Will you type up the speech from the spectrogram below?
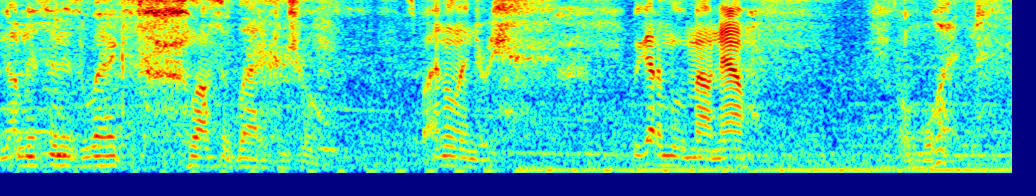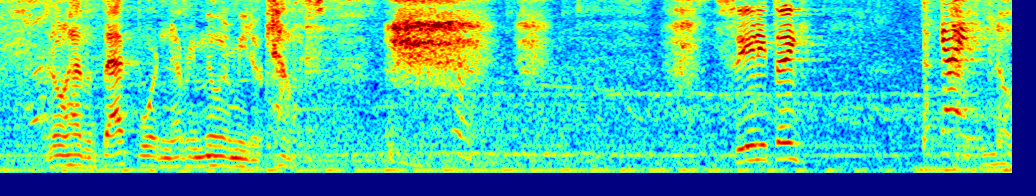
Numbness in his legs, loss of bladder control. Spinal injury. We gotta move him out now. On what? We don't have a backboard and every millimeter counts. You see anything? Guys, No.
